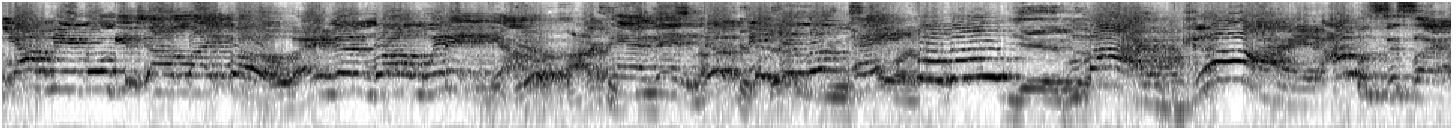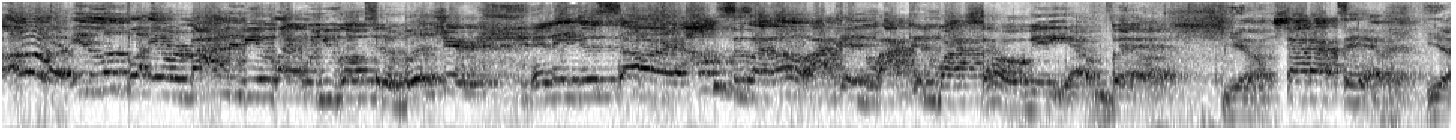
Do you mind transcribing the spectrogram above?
Y'all men go get y'all lipo. Ain't nothing wrong with it. Y'all Yeah, I can have use- that. I can look painful? Yeah. My God. I was just like, oh, it looked like it reminded me of like when you go to the butcher and they just start. I was just like, oh, I couldn't I couldn't watch the whole video. But Yeah. shout out to him. Yeah,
